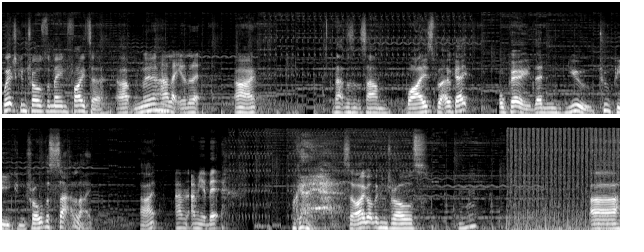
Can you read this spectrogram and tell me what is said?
which controls the main fighter? Uh. I'll let you do it. All right. That doesn't sound wise, but okay. Okay, then you, 2P, control the satellite. All right. I'm, I'm your bit. Okay, so I got the controls. Uh,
